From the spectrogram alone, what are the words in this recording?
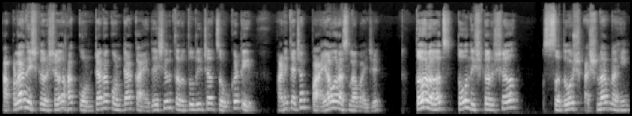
आपला निष्कर्ष हा कोणत्या ना कोणत्या कायदेशीर तरतुदीच्या चौकटीत आणि त्याच्या पायावर असला पाहिजे. तरच तो निष्कर्ष सदोष असणार नाही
